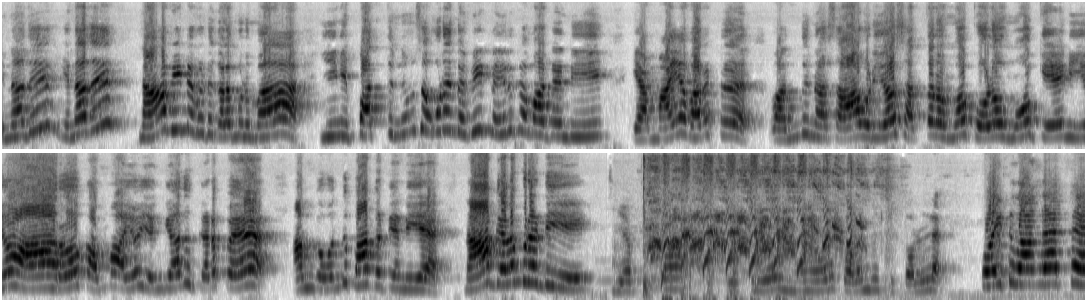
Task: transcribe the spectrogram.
என்னது? என்னது? நான் வீட்டை விட்டு கிளம்பணுமா? இனி பத்து நிமிஷம் கூட இந்த வீட்ல இருக்க மாட்டேன்டி. என் மய வரட்டு. வந்து நான் சாவடியோ சத்திரமோ குளமோ கேணியோ ஆறோ கம்மாயோ எங்கேயாவது கிடப்பேன். அங்க வந்து பாக்கட்டேன்டிய நான் கிளம்புறேன்டி. எப்பா எப்படியோ இன்னையோட தொலைஞ்சிச்சு தொல்லை. போயிட்டு வாங்க அத்தை.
